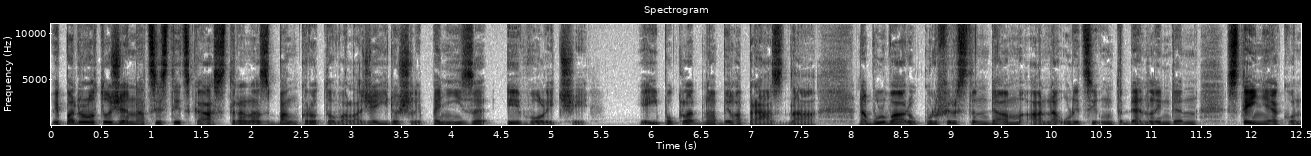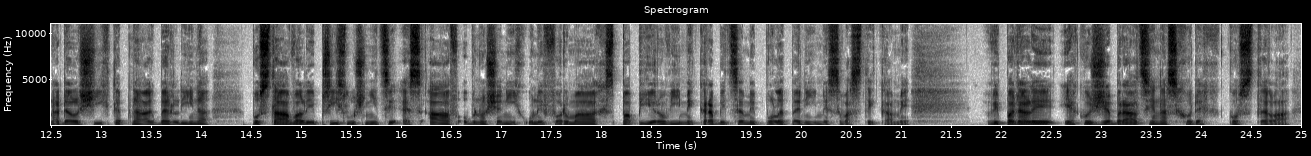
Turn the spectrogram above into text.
Vypadalo to, že nacistická strana zbankrotovala, že jí došly peníze i voliči. Její pokladna byla prázdná. Na bulváru Kurfürstendamm a na ulici Unter den Linden, stejně jako na dalších tepnách Berlína, postávali příslušníci SA v obnošených uniformách s papírovými krabicemi polepenými svastikami. Vypadali jako žebráci na schodech kostela –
